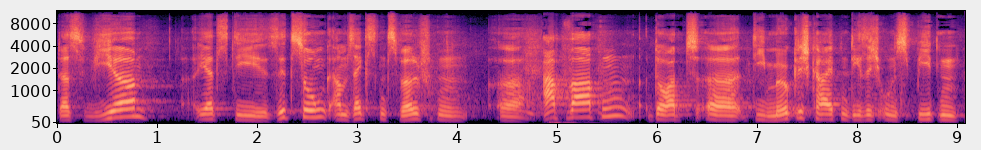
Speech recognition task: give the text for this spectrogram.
dass wir jetzt die Sitzung am 6.12. äh, abwarten, dort äh, die Möglichkeiten, die sich uns bieten,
